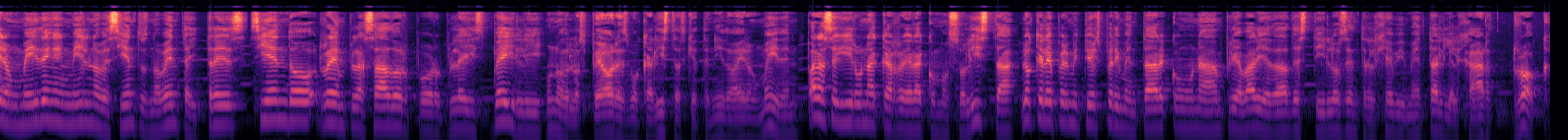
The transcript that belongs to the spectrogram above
Iron Maiden en 1993, siendo reemplazado por Blaze Bailey, uno de los peores vocalistas que ha tenido Iron Maiden, para seguir una carrera como solista, lo que le permitió experimentar con una amplia variedad de estilos entre el heavy metal y el hard rock.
